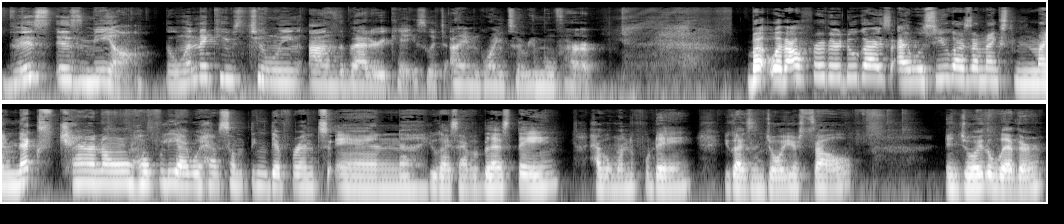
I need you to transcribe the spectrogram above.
This is Mia, the one that keeps chewing on the battery case, which I am going to remove her. But without further ado, guys, I will see you guys on my, my next channel. Hopefully, I will have something different. And you guys have a blessed day. Have a wonderful day. You guys enjoy yourself. Enjoy the weather.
